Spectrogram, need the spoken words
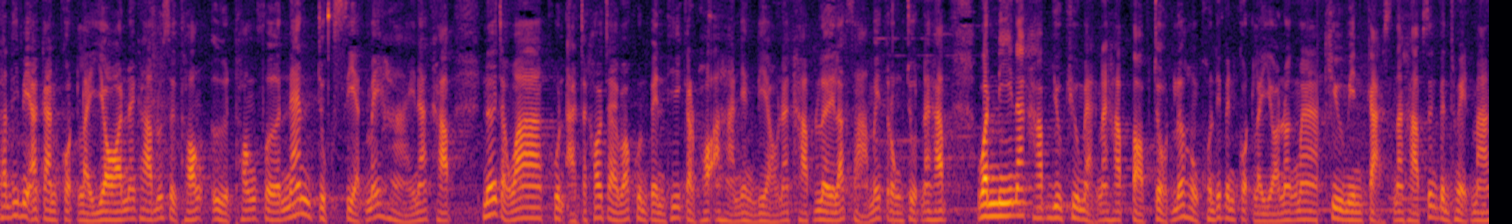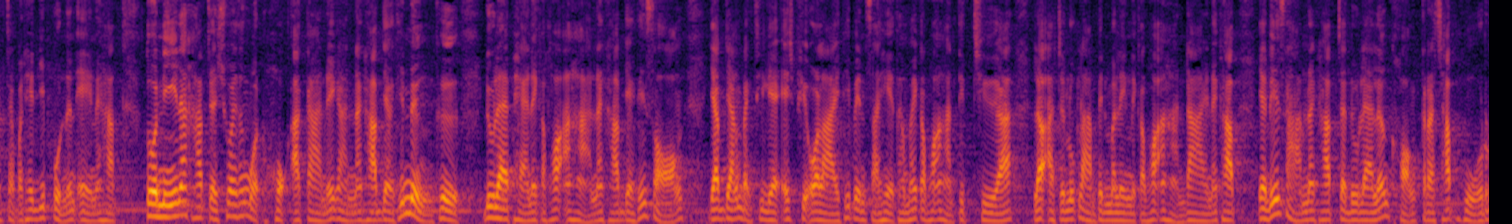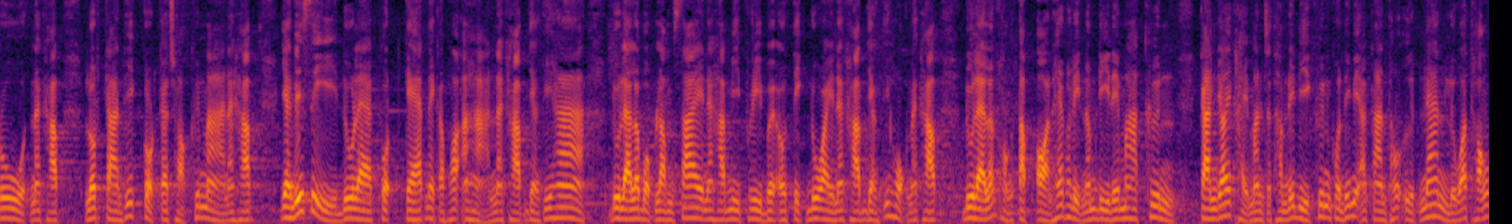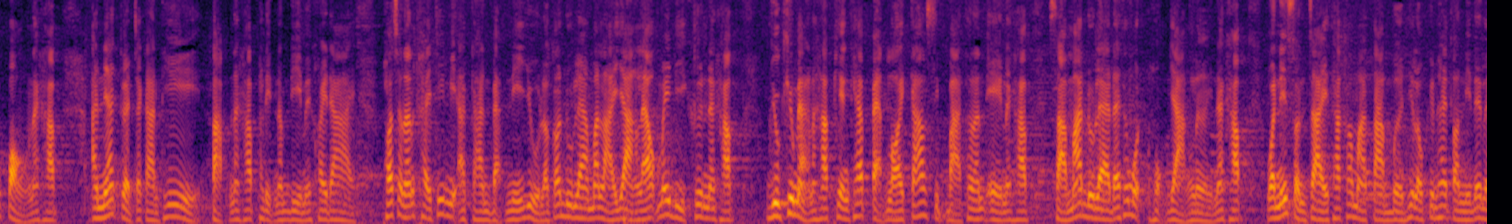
ท่านที่มีอาการกดไหลย้อนนะครับ รู้สึกท้องอืดท้องเฟ้อแน่นจุกเสียดไม่หายนะครับ เนื่องจากว่าคุณอาจจะเข้าใจว่าคุณเป็นที่กระเพาะอาหารอย่างเดียวนะครับ เลยรักษาไม่ตรงจุดนะครับ วันนี้นะครับ UQMAX นะครับตอบโจทย์เรื่องของคนที่เป็นกดไหลย้อนมากๆ Qmin Gas นะครับซึ่งเป็นเทรดมาร์กจากประเทศญี่ปุ่นนั่นเองนะครับ ตัวนี้นะครับจะช่วยทั้งหมด 6 อาการด้วยกันนะครับ อย่างทีหนึ่1 คือดูแลแผลในกระเพาะอาหารนะครับ อย่างที่ 2 ยับยั้งแบคทีเรีย H. pylori ที่เป็นสาเหตุทำให้กระเพาะอาหารติดเชื้อ แล้วอาจจะลุกลามเป็นมะเร็งในกระเพาะอาหารได้นะครับ อย่างที่3นะครับจะดูแลเรื่องของกระชับหูรูดนะครับลดการที่กรดกระชอกขึ้นมานะครับอย่างทีสี่ 4 ดูแลกรดแก๊สในกระเพาะอาหารนะครับอย่างที่ 5 ดูแลระบบลำไส้นะครับมีพรีไบโอติกด้วยนะครับอย่างที่6นะครับดูแลเรื่องของตับอ่อนให้ผลิตน้ำดีได้มากขึ้น การย่อยไขมันจะทำได้ดีขึ้น คนที่มีอาการท้องอืดแน่นหรือว่าท้องป่องนะครับอันนี้เกิดจากการที่ตับนะครับผลิตน้ำดีไม่ค่อยได้ เพราะฉะนั้นใครที่มีอาการแบบนี้อยู่ แล้วก็ดูแลมาหลายอย่างแล้วไม่ดีขึ้นนะครับ UQMAX นะครับเพียงแค่ 890 บาทเท่านั้นเองนะครับสามารถดูแลได้ทั้งหมด 6 อย่างเลยนะครับวันนี้สนใจถ้าเข้ามาตามเบอร์ที่เราขึ้นให้ตอนนี้ได้เลย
